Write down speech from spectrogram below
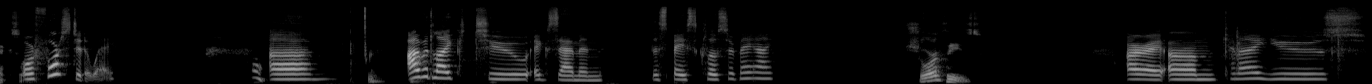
Excellent. or forced it away. Oh. Um, I would like to examine the space closer, may I? Sure. Please. All right. Um, can I use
